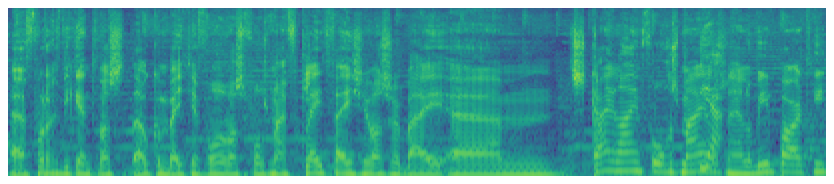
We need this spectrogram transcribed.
Eh, vorig weekend was het ook een beetje, was volgens mij een verkleedfeestje. Was er bij ehm, Skyline volgens mij. Ja. Dat was een Halloween party.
